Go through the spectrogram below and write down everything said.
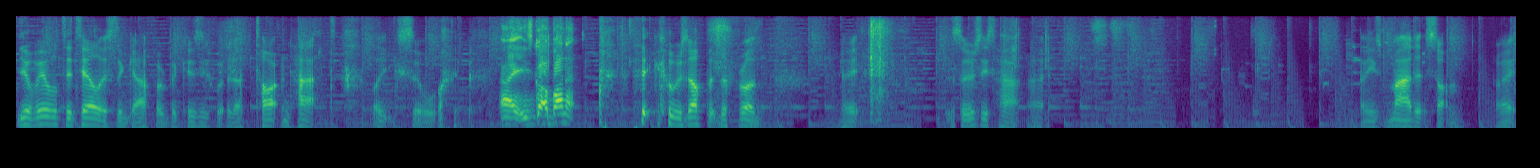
You'll be able to tell it's the gaffer because he's wearing a tartan hat, like so. Aye, he's got a bonnet. it goes up at the front, right? So there's his hat, right? And he's mad at something, right?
